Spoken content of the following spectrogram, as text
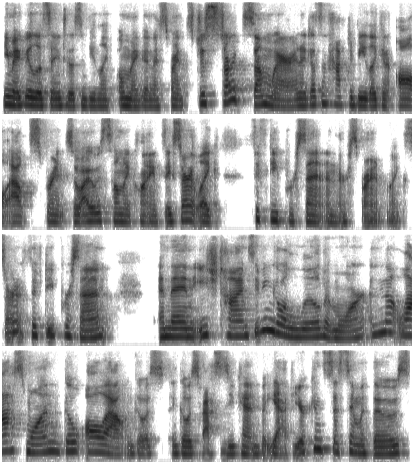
you might be listening to this and being like, oh my goodness, sprints, just start somewhere. And it doesn't have to be like an all out sprint. So I always tell my clients, they start like 50% in their sprint, like start at 50%. And then each time, see if you can go a little bit more. And that last one, go all out and go as, and go as fast as you can. But yeah, if you're consistent with those,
